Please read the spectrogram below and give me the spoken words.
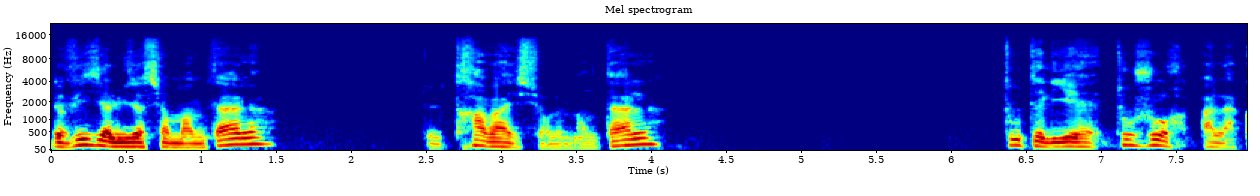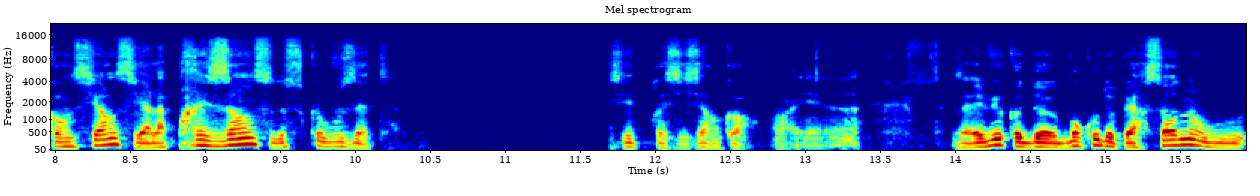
de visualisation mentale, de travail sur le mental. Tout est lié toujours à la conscience et à la présence de ce que vous êtes essayer de préciser encore. Euh, vous avez vu que beaucoup de personnes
